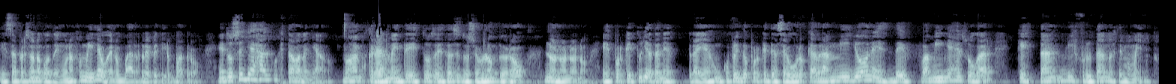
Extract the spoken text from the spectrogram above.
esa persona cuando tenga una familia, bueno, va a repetir un patrón. Entonces ya es algo que estaba dañado. No es algo que Claro. realmente esto, esta situación lo empeoró. No, no, no, no. Es porque tú ya traías un conflicto porque te aseguro que habrá millones de familias en su hogar que están disfrutando este momento.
